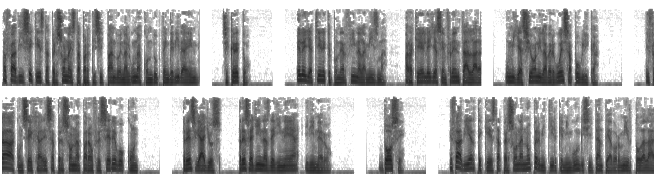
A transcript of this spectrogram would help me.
Afa dice que esta persona está participando en alguna conducta indebida en secreto. Él ella tiene que poner fin a la misma, para que él ella se enfrenta a la humillación y la vergüenza pública. Ifa aconseja a esa persona para ofrecer ego con tres gallos, tres gallinas de Guinea y dinero. 12. Efa advierte que esta persona no permitir que ningún visitante a dormir toda la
